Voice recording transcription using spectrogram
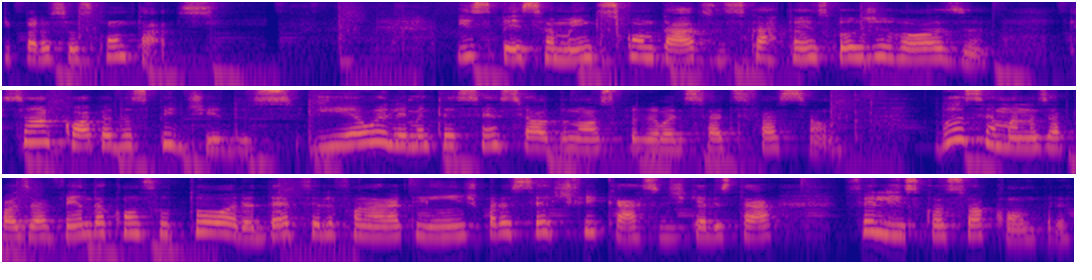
e para os seus contatos. Especialmente os contatos dos cartões cor-de-rosa, que são a cópia dos pedidos, e é um elemento essencial do nosso programa de satisfação. Duas semanas após a venda, a consultora deve telefonar a cliente para certificar-se de que ela está feliz com a sua compra.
